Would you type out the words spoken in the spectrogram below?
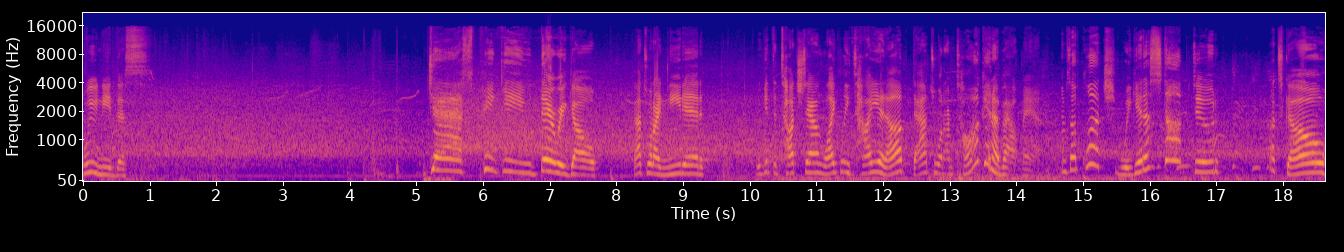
We need this. Yes, Pinky. There we go. That's what I needed. We get the touchdown, likely tie it up. That's what I'm talking about, man. Comes up clutch. We get a stop, dude. Let's go.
